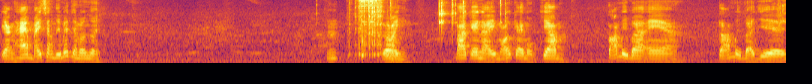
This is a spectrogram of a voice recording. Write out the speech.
gần 27 cm nha mọi người. Ừ. rồi ba cây này mỗi cây 100 83E 83G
